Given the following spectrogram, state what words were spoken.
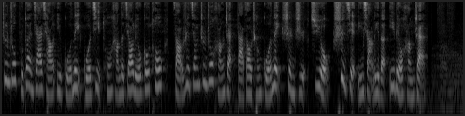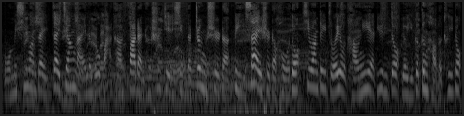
郑州不断加强与国内国际同行的交流沟通。早日将郑州航展打造成国内甚至具有世界影响力的一流航展。我们希望在在将来能够把它发展成世界性的正式的比赛式的活动，希望对所有行业运动有一个更好的推动。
